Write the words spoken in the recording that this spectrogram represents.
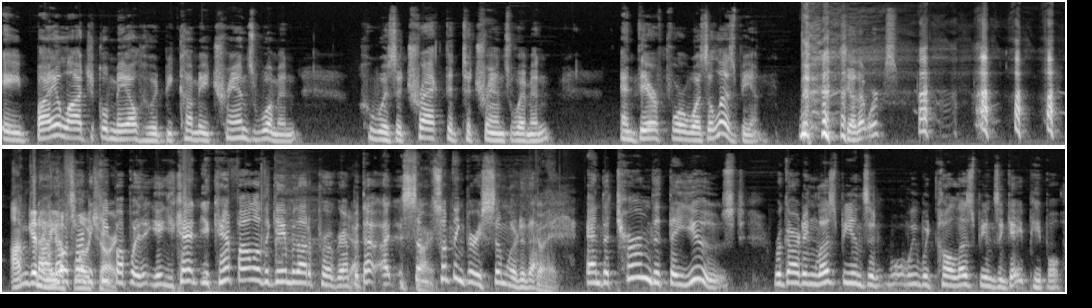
a biological male who had become a trans woman who was attracted to trans women and therefore was a lesbian. See how that works? I'm going to need I know it's hard to keep up with it. You, you can't you can't follow the game without a program, but that uh, some, something very similar to that. And the term that they used regarding lesbians and what we would call lesbians and gay people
